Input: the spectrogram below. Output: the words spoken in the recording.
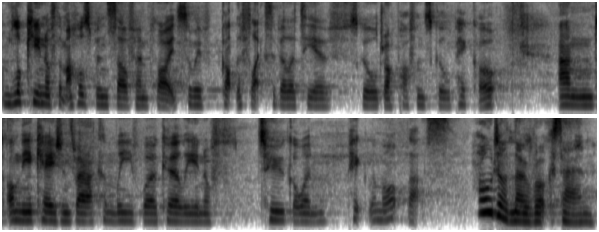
I'm lucky enough that my husband's self-employed, so we've got the flexibility of school drop-off and school pick-up. And on the occasions where I can leave work early enough to go and pick them up, that's Hold on though, Roxanne.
